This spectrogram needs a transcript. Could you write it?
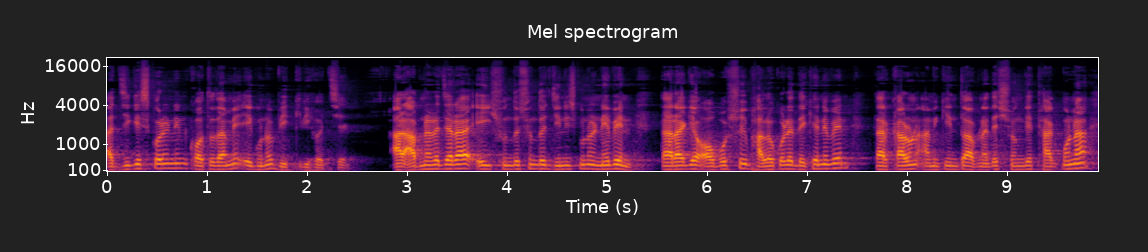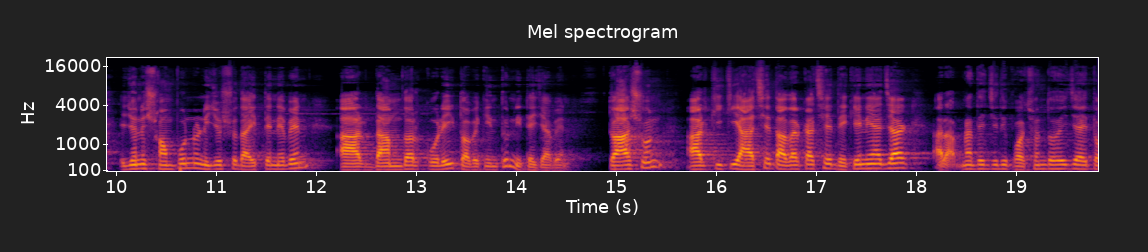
আর জিজ্ঞেস করে নিন কত দামে এগুলো বিক্রি হচ্ছে। আর আপনারা যারা এই সুন্দর সুন্দর জিনিসগুলো নেবেন, তার আগে অবশ্যই ভালো করে দেখে নেবেন। তার কারণ আমি কিন্তু আপনাদের সঙ্গে থাকব না। এই জন্য সম্পূর্ণ নিজস্ব দায়িত্বে নেবেন আর দাম দর করেই তবে কিন্তু নিতে যাবেন। তো আসুন, আর কি কি আছে দাদার কাছে দেখে নেওয়া যাক। আর আপনাদের যদি পছন্দ হয়ে যায় তো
